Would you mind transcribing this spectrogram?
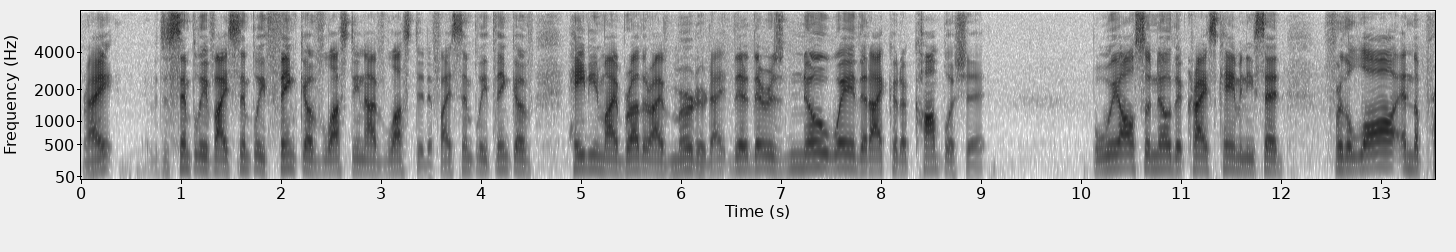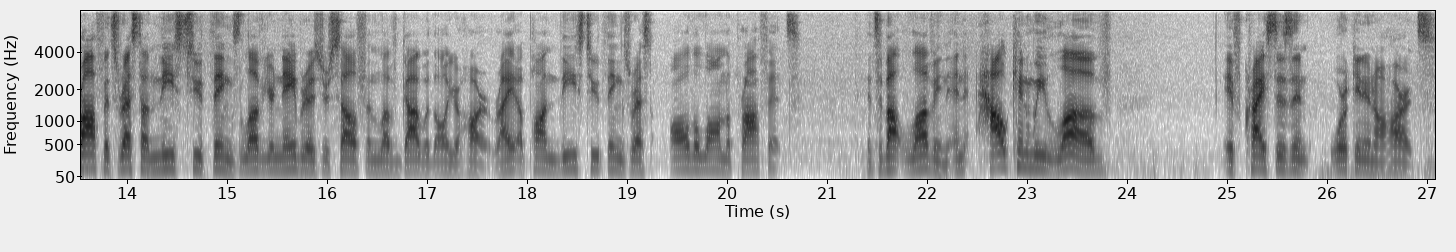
Right? Just simply, if I simply think of lusting, I've lusted. If I simply think of hating my brother, I've murdered. I, there, there is no way that I could accomplish it. But we also know that Christ came and he said, For the law and the prophets rest on these two things love your neighbor as yourself and love God with all your heart, right? Upon these two things rest all the law and the prophets. It's about loving. And how can we love if Christ isn't working in our hearts,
